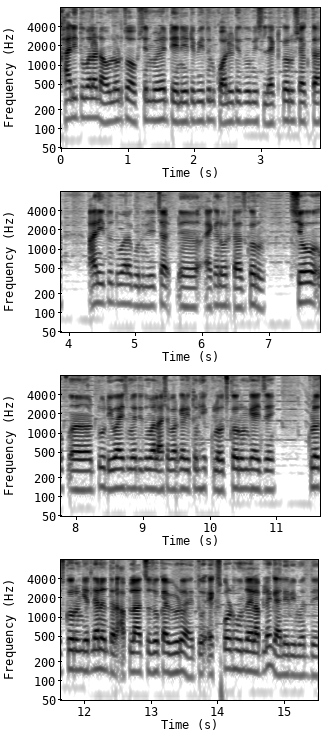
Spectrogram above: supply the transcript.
खाली तुम्हाला डाउनलोडचं ऑप्शन मिळेल. टेन एटी बी इथून क्वालिटी तुम्ही सिलेक्ट करू शकता. आणि इथून तुम्हाला गुणलीच्या आयकॉनवर टच करून सेव्ह टू डिव्हाइसमध्ये तुम्हाला अशा प्रकारे इथून हे क्लोज करून घ्यायचे क्लोज करून घेतल्यानंतर आपला आजचा जो काय व्हिडिओ आहे तो एक्सपोर्ट होऊन जाईल आपल्या गॅलरीमध्ये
